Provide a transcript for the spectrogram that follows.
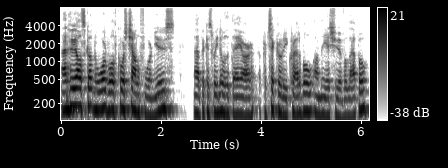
And who else got an award? Well, of course, Channel 4 News, uh, because we know that they are particularly credible on the issue of Aleppo.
